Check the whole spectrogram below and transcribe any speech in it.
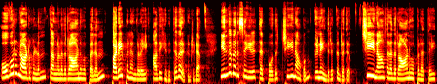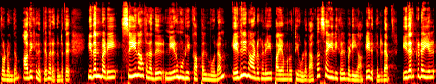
ஒவ்வொரு நாடுகளும் தங்களது ராணுவ பலம் படைப்பலங்களை அதிகரித்து வருகின்றன. இந்த வரிசையில் தற்போது சீனாவும் இணைந்திருக்கின்றது. சீனா தனது ராணுவ பலத்தை தொடர்ந்தும் அதிகரித்து வருகின்றது. இதன்படி சீனா தனது நீர்மூழ்கி கப்பல் மூலம் எதிரி நாடுகளை பயமுறுத்தியுள்ளதாக செய்திகள் வெளியாகி இருக்கின்றன. இதற்கிடையில்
